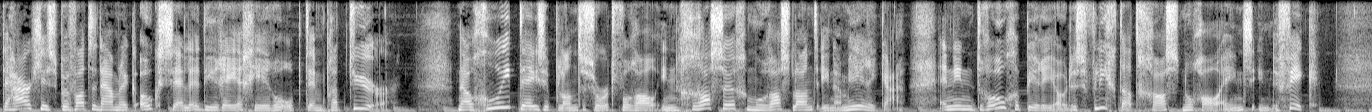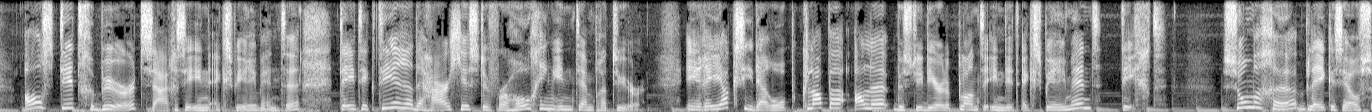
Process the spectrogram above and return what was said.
De haartjes bevatten namelijk ook cellen die reageren op temperatuur. Nou groeit deze plantensoort vooral in grassig moerasland in Amerika. En in droge periodes vliegt dat gras nogal eens in de fik. Als dit gebeurt, zagen ze in experimenten, detecteren de haartjes de verhoging in temperatuur. In reactie daarop klappen alle bestudeerde planten in dit experiment dicht. Sommige bleken zelfs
